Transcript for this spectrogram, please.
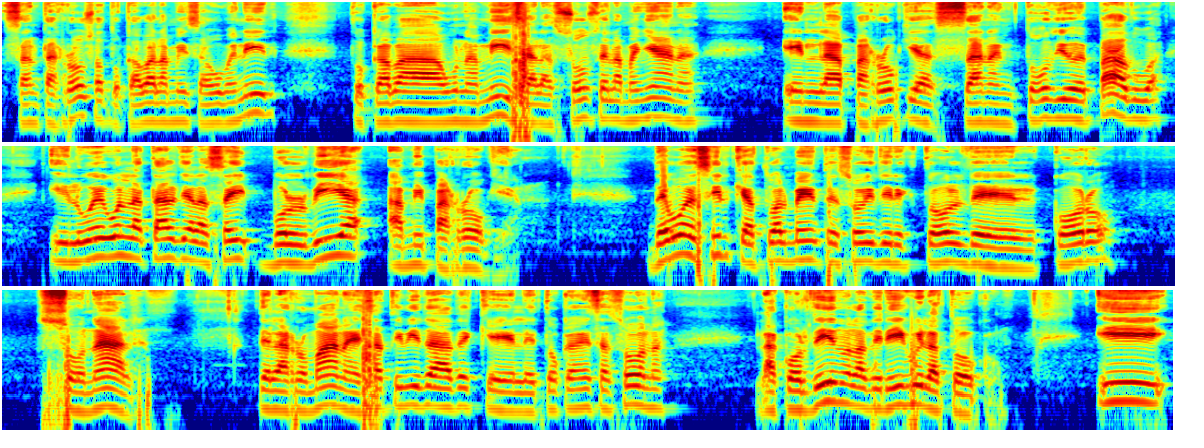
Santa Rosa tocaba la misa juvenil. Tocaba una misa a las once de la mañana en la parroquia San Antonio de Padua. Y luego en la tarde a las seis volvía a mi parroquia. Debo decir que actualmente soy director del coro zonal de la romana, esa actividad que le toca en esa zona, la coordino, la dirijo y la toco. ¿Y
